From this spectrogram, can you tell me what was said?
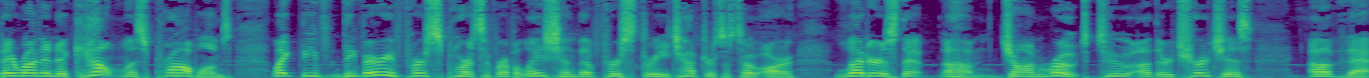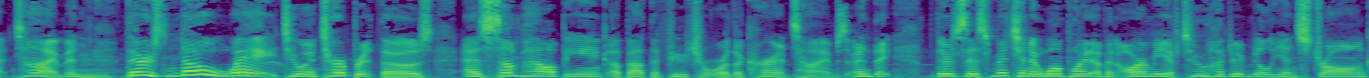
they run into countless problems. Like the the very first parts of Revelation, the first three chapters or so are letters that um, John wrote to other churches of that time. And mm-hmm. there's no way to interpret those as somehow being about the future or the current times. And they, there's this mention at one point of an army of 200 million strong,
